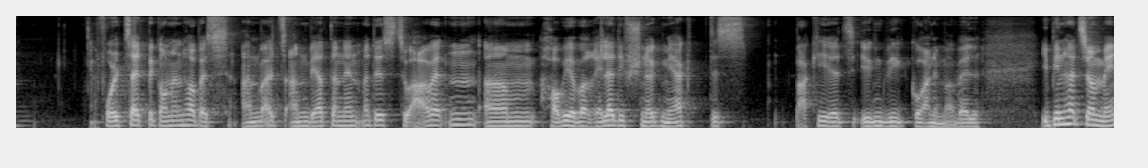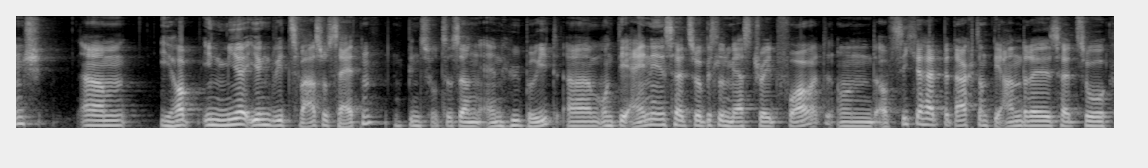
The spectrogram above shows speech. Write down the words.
Vollzeit begonnen habe, als Anwaltsanwärter nennt man das, zu arbeiten, ähm, habe ich aber relativ schnell gemerkt, das packe ich jetzt irgendwie gar nicht mehr, weil ich bin halt so ein Mensch, ähm, ich habe in mir irgendwie zwei so Seiten, bin sozusagen ein Hybrid und die eine ist halt so ein bisschen mehr straightforward und auf Sicherheit bedacht und die andere ist halt so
